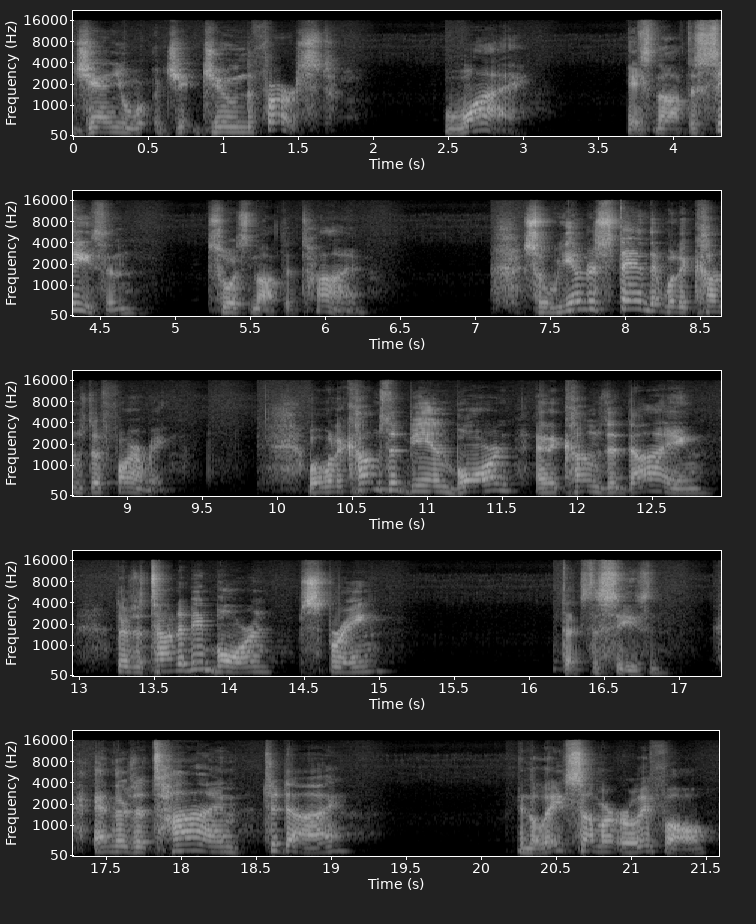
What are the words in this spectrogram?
January, J- June the 1st. Why? It's not the season, so it's not the time. So we understand that when it comes to farming. Well, when it comes to being born and it comes to dying, there's a time to be born, spring, that's the season. And there's a time to die, in the late summer, early fall,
